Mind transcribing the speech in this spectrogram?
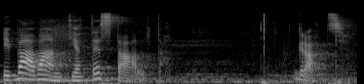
e va avanti a testa alta. Grazie.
